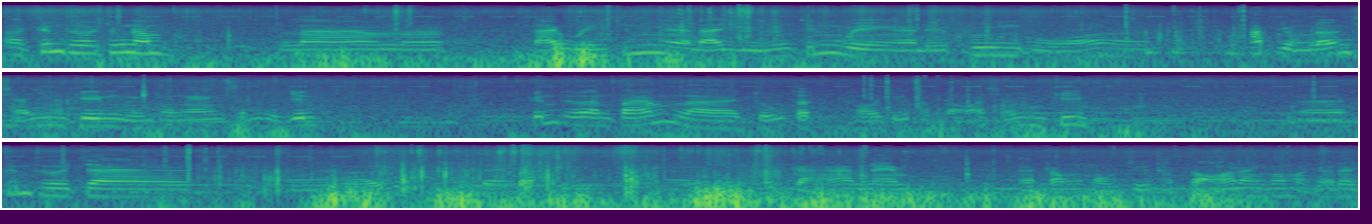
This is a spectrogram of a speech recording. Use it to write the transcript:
À, kính thưa chú Năm là à, đại quyền chính à, đại diện chính quyền à, địa phương của ấp Dùng Lớn xã Vinh Kim huyện Thuận An tỉnh Trà Vinh. Kính thưa anh Tám là chủ tịch hội chữ thập đỏ xã Vinh Kim. À, kính thưa cha ở cha à, cùng tất cả anh em à, trong hội chữ thập đỏ đang có mặt ở đây.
